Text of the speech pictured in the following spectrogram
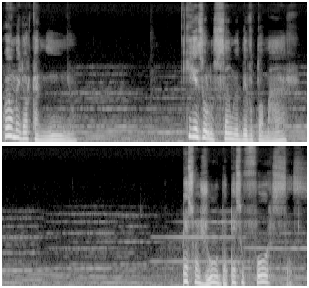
Qual é o melhor caminho? Que resolução eu devo tomar? Peço ajuda, peço forças.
